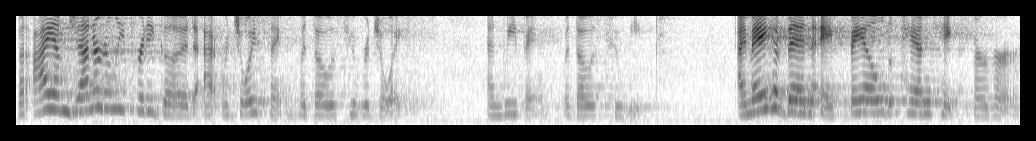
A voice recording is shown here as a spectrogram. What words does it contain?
but I am generally pretty good at rejoicing with those who rejoice and weeping with those who weep. I may have been a failed pancake server,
